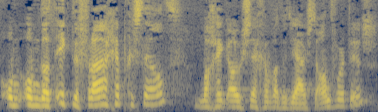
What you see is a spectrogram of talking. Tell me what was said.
om, omdat ik de vraag heb gesteld, mag ik ook zeggen wat het juiste antwoord is.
